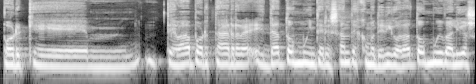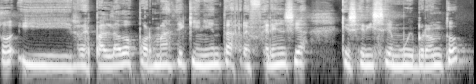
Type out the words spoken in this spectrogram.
porque mm, te va a aportar eh, datos muy interesantes, como te digo, datos muy valiosos y respaldados por más de 500 referencias que se dice muy pronto.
